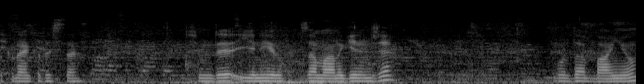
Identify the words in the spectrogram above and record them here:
Bakın arkadaşlar. Şimdi yeni yıl zamanı gelince burada banyo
